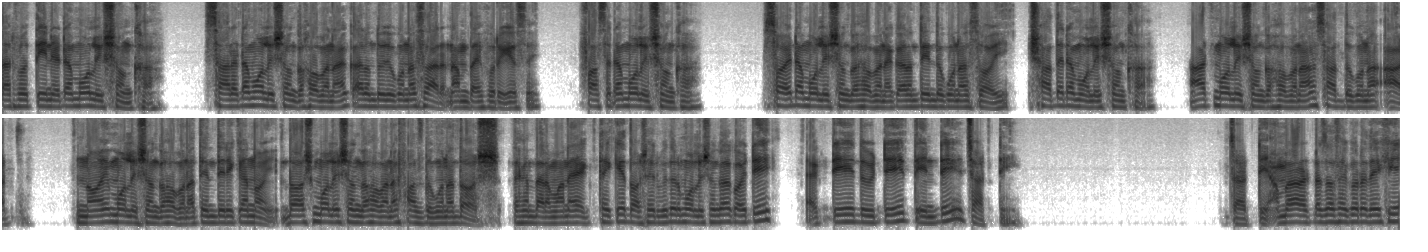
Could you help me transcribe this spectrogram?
তারপর তিন, এটা মৌলিক সংখ্যা। স্যার এটা মৌলিক সংখ্যা হবে না, কারণ দুই দুগুণা সার নাম তাই পড়ে গেছে। পাঁচ এটা মৌলিক সংখ্যা। ছয়টা মৌলিক সংখ্যা হবে না, কারণ তিন দুগুণা ছয়। সাত এটা মৌলিক সংখ্যা। আট মৌলিক সংখ্যা হবে না সাত দুগুণা আট। নয় মৌলিক সংখ্যা হবে না, তিন তিরিকা নয়। দশ মৌলিক সংখ্যা হবে না পাঁচ দুগুণা দশ। দেখেন, তার মানে এক থেকে দশের ভিতর মৌলিক সংখ্যা কয়টি? একটি, দুইটি, তিনটি, চারটি। চারটি। আমরা আরেকটা যাচাই করে দেখি,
